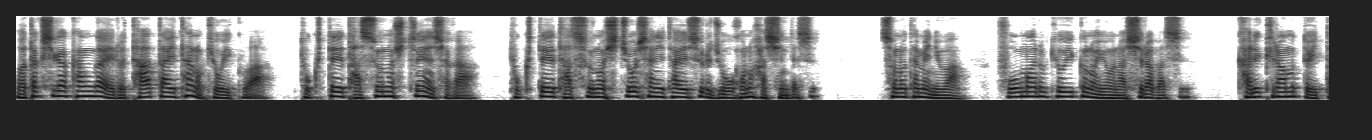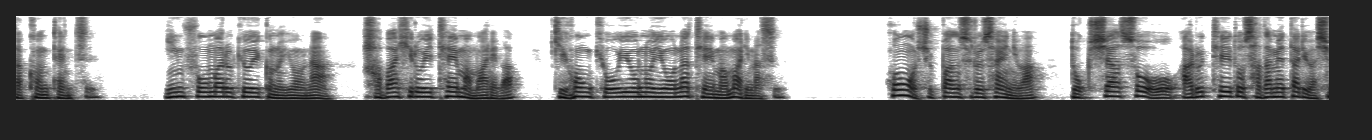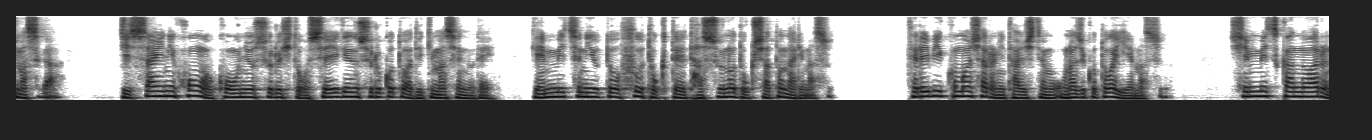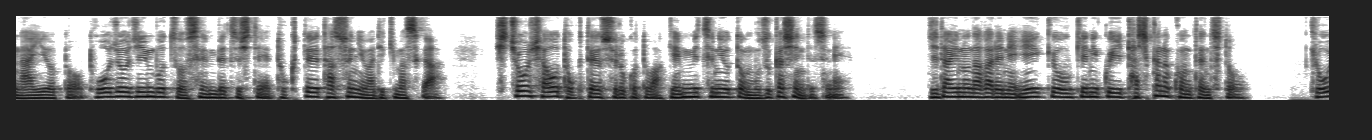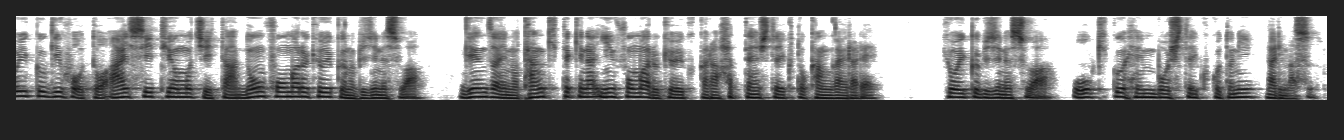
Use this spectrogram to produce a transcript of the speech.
私が考える他対他の教育は、特定多数の出演者が特定多数の視聴者に対する情報の発信です。そのためには、フォーマル教育のようなシラバス、カリキュラムといったコンテンツ、インフォーマル教育のような幅広いテーマもあれば、基本教養のようなテーマもあります。本を出版する際には、読者層をある程度定めたりはしますが、実際に本を購入する人を制限することはできませんので、厳密に言うと不特定多数の読者となります。テレビコマーシャルに対しても同じことが言えます。親密感のある内容と登場人物を選別して特定多数にはできますが、視聴者を特定することは厳密に言うと難しいんですね。時代の流れに影響を受けにくい確かなコンテンツと、教育技法と ICT を用いたノンフォーマル教育のビジネスは現在の短期的なインフォーマル教育から発展していくと考えられ、教育ビジネスは大きく変貌していくことになります。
